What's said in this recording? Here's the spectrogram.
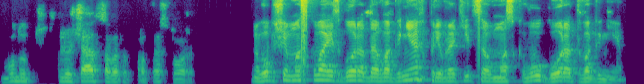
будут включаться в этот процесс тоже. В общем, Москва из города в огнях превратится в Москву город в огне.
